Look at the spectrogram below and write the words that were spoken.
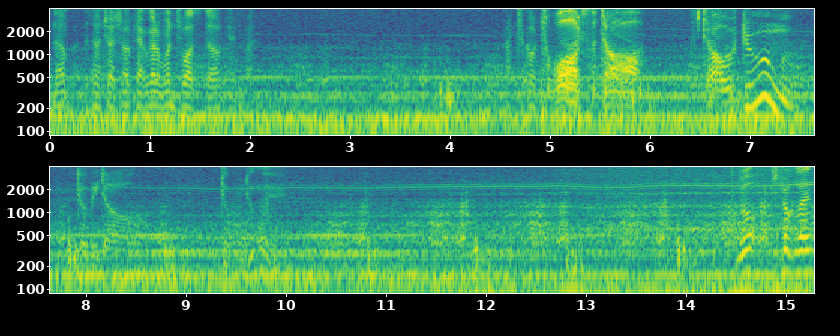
Nope, there's no choice. Okay, got to run towards the door. Okay, have to go towards the door. The door of doom. Doomy door. Doomy doomy. Oh, struggling.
